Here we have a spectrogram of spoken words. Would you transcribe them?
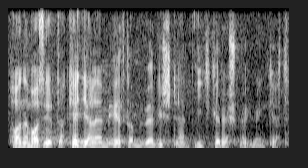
hanem azért a kegyelemért, amivel Isten így keres meg minket.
